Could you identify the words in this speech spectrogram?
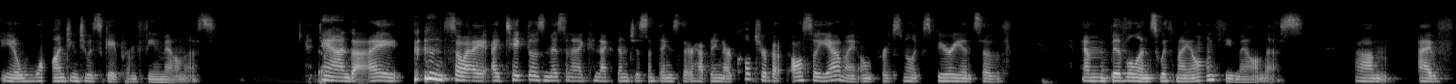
you know, wanting to escape from femaleness. Yeah. And I, so I, I take those myths and I connect them to some things that are happening in our culture, but also, yeah, my own personal experience of ambivalence with my own femaleness. Um, I've,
